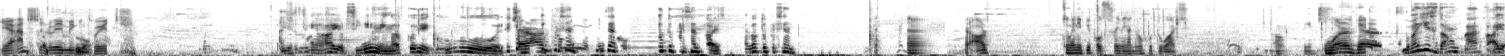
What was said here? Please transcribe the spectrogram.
Yeah, I'm streaming on Twitch. You ah, you're streaming? Okay, cool. Hey, There are two too percent. many people. Got two percent, guys. I got two percent. uh, There are too many people streaming. I don't know who to watch. Were there? Why is down bath? I,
